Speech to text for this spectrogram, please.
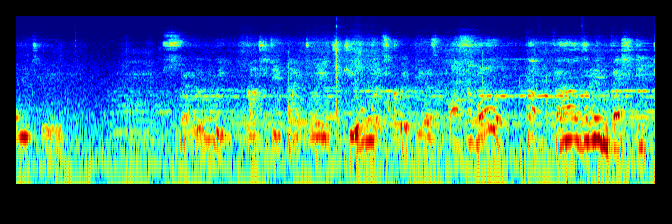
So we rushed it back to HQ as quickly as possible for further investigation.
